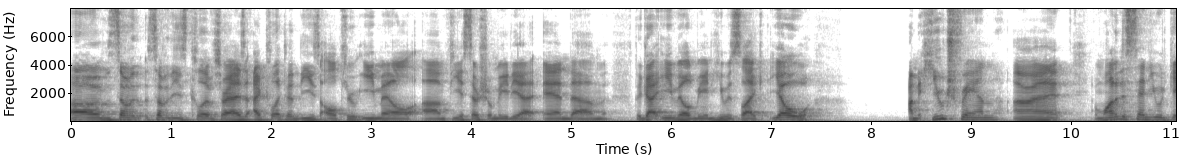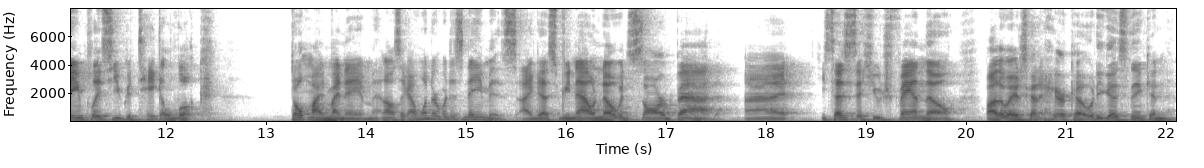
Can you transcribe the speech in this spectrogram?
um, some of, some of these clips, right? I collected these all through email um, via social media, and um, the guy emailed me, and he was like, "Yo, I'm a huge fan. All right, I wanted to send you a gameplay so you could take a look. Don't mind my name." And I was like, "I wonder what his name is." I guess we now know it's Czar Bad. All right. He says he's a huge fan though. By the way, I just got a haircut. What are you guys thinking?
